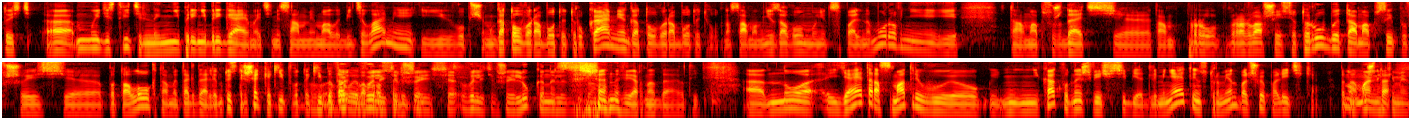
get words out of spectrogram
То есть э, мы действительно не пренебрегаем этими самыми малыми делами и, в общем, готовы работать руками, готовы работать вот на самом низовом муниципальном уровне и там обсуждать э, там про- прорвавшиеся трубы, там обсыпавшийся потолок там и так далее. Ну, то есть решать какие-то вот такие Вы- бытовые вопросы. людей. вылетевший, вылетевший люк канализационный. Совершенно верно, да. Вот. Но я это рассматриваю не как, вот, знаешь, вещь в себе. Для меня это инструмент большой политики. Потому что, маленькими-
